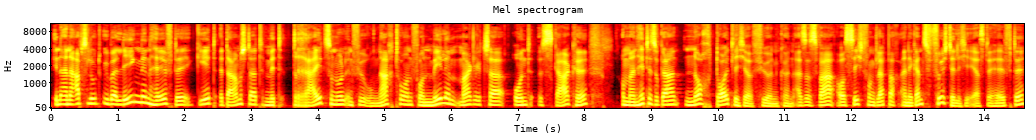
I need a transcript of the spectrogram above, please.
In einer absolut überlegenen Hälfte geht Darmstadt mit 3 zu 0 in Führung nach Toren von Melem, Maglica und Skarke. Und man hätte sogar noch deutlicher führen können. Also es war aus Sicht von Gladbach eine ganz fürchterliche erste Hälfte,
